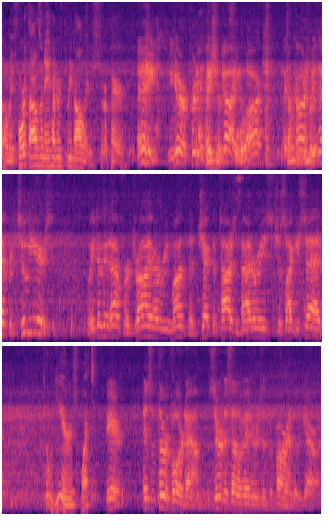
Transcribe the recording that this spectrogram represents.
That'll be four thousand eight hundred three dollars to repair. Hey, you're a pretty I've patient here guy, you are. That Don't car's remember been there for two years. We took it out for a drive every month and checked the tires and batteries, just like you said. Two years? What? Here, it's the third floor down. The service elevator is at the far end of the garage.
